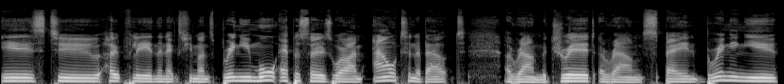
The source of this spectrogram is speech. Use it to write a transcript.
is to hopefully in the next few months bring you more episodes where I'm out and about around Madrid, around Spain, bringing you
